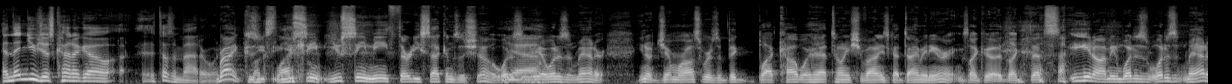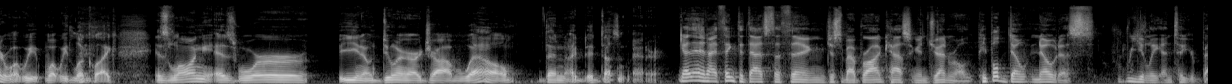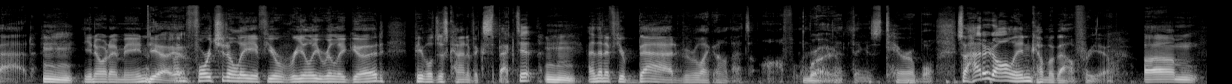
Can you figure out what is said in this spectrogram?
And then you just kind of go, it doesn't matter what. Right, it because looks you, like. you see you see me thirty seconds a show. What does Yeah. it? Yeah, what does it matter? You know, Jim Ross wears a big black cowboy hat. Tony Schiavone's got diamond earrings. Like, uh, like that's you know, I mean, what does what does it matter what we what we look like? As long as we're you know doing our job well, then I, it doesn't matter. And, and I think that that's the thing just about broadcasting in general. People don't notice really until you're bad. You know what I mean? Yeah, yeah. Unfortunately, if you're really, really good, people just kind of expect it. Mm-hmm. And then if you're bad, people are like, oh, that's awful. That, Right. that thing is terrible. So, how did All In come about for you? I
